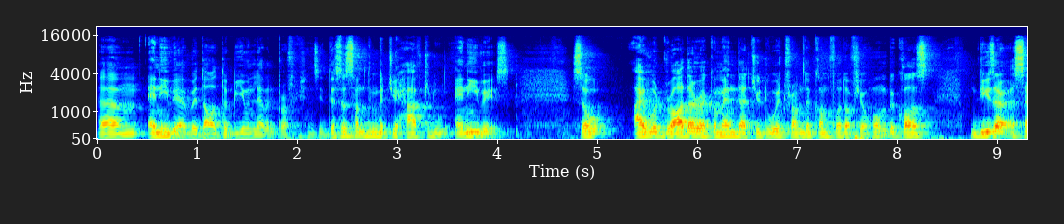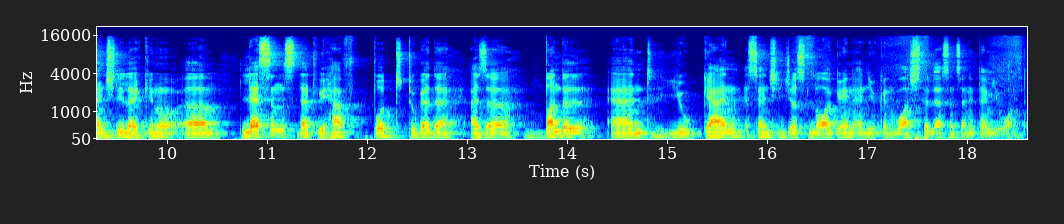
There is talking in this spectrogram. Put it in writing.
um, anywhere without the B1 level proficiency. This is something that you have to do anyways. So I would rather recommend that you do it from the comfort of your home because these are essentially like you know um, lessons that we have put together as a bundle and you can essentially just log in and you can watch the lessons anytime you want.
